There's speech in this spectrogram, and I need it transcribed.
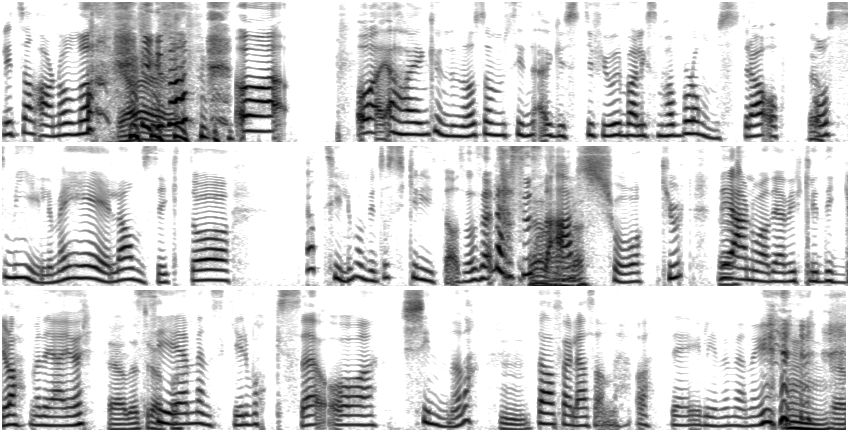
Litt sånn Arnold nå. Ja, Ikke sant? Og, og jeg har en kunde nå som siden august i fjor bare liksom har blomstra opp Ja. og smiler med hele ansiktet og ja, til og med begynt å skryte av seg selv. Jeg syns Ja, det er så kult. Det Ja. er noe av det jeg virkelig digger da, med det jeg gjør. ja, det tror Se på. mennesker vokse og skinne, da. Mm. Da føler jeg sånn Å, det gir livet mening. Mm. Ja.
